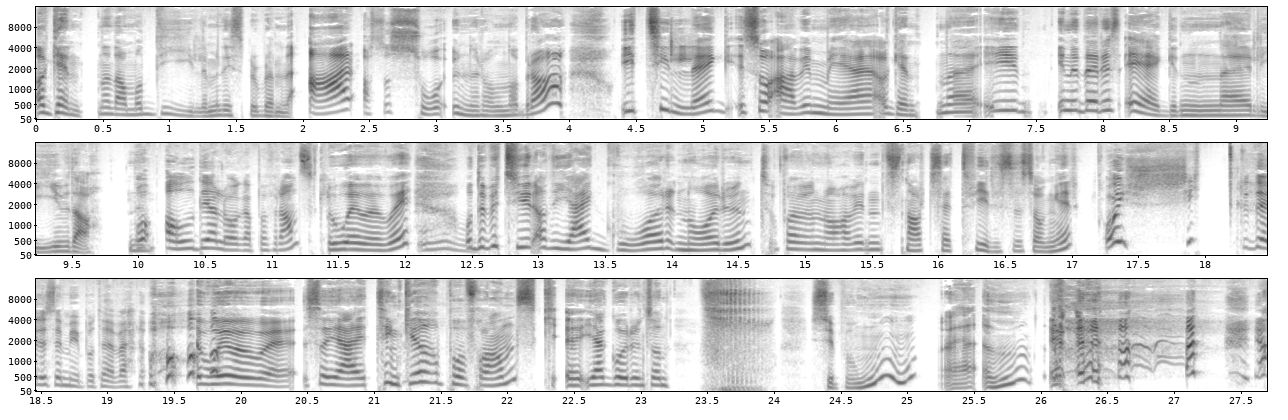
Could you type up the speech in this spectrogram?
agentene da må deale med disse problemene. Det er altså så underholdende og bra. I tillegg så er vi med agentene i, inn i deres egen eh, liv, da. Og all dialog er på fransk. Oui, oui, oui. Og det betyr at jeg går nå rundt, for nå har vi snart sett fire sesonger. Oi, shit! Dere ser mye på TV. Oui, oui, oui. Så jeg tenker på fransk. Eh, Jeg går rundt sånn C'est bon. Eh, eh. Jeg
